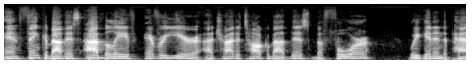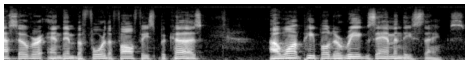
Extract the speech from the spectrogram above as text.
and think about this. I believe every year I try to talk about this before we get into Passover and then before the fall feast because I want people to re examine these things.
